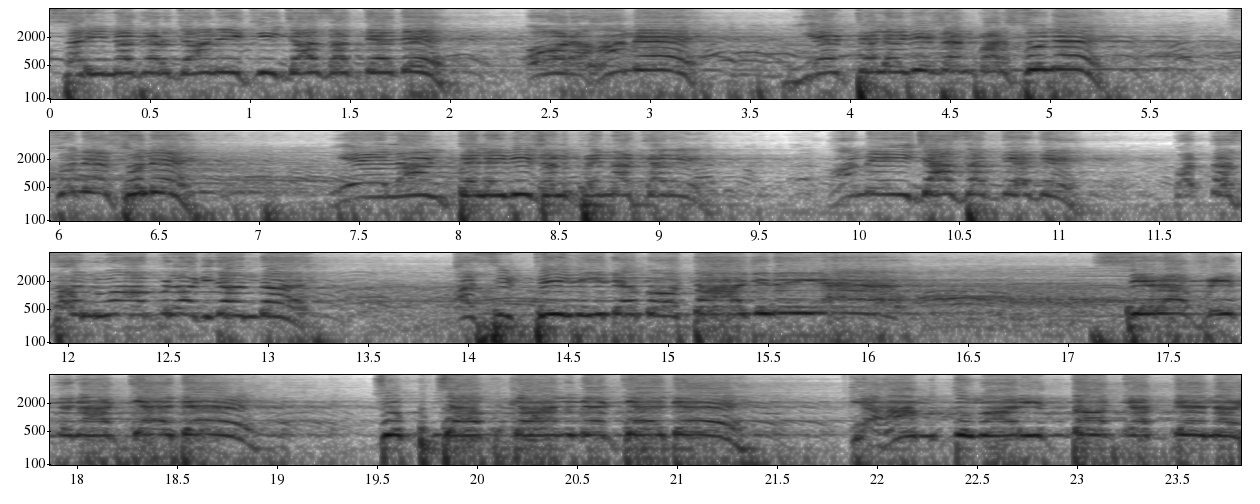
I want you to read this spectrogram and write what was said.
श्रीनगर जाने की इजाज़त दे दे और हमें ये टेलीविज़न पर सुने सुने सुने। ये ऐलान टेलीविज़न पे ना करें, हमें इजाज़त दे दे। पता सानू आप लग जाता है। असि टीवी दे मोहताज नहीं है। सिर्फ़ इतना कह दे, चुपचाप कान में कह दे कि हम तुम्हारी ताकत देना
